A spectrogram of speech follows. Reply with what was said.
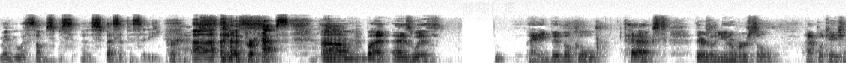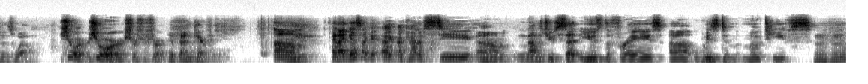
maybe with some spec- specificity. Perhaps. Uh, yes. perhaps. Um, But as with any biblical text, there's a universal application as well, sure, sure, sure, sure, sure. if done carefully. Um, and I guess I, I, I kind of see um, now that you said used the phrase uh, wisdom motifs. Mm-hmm.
